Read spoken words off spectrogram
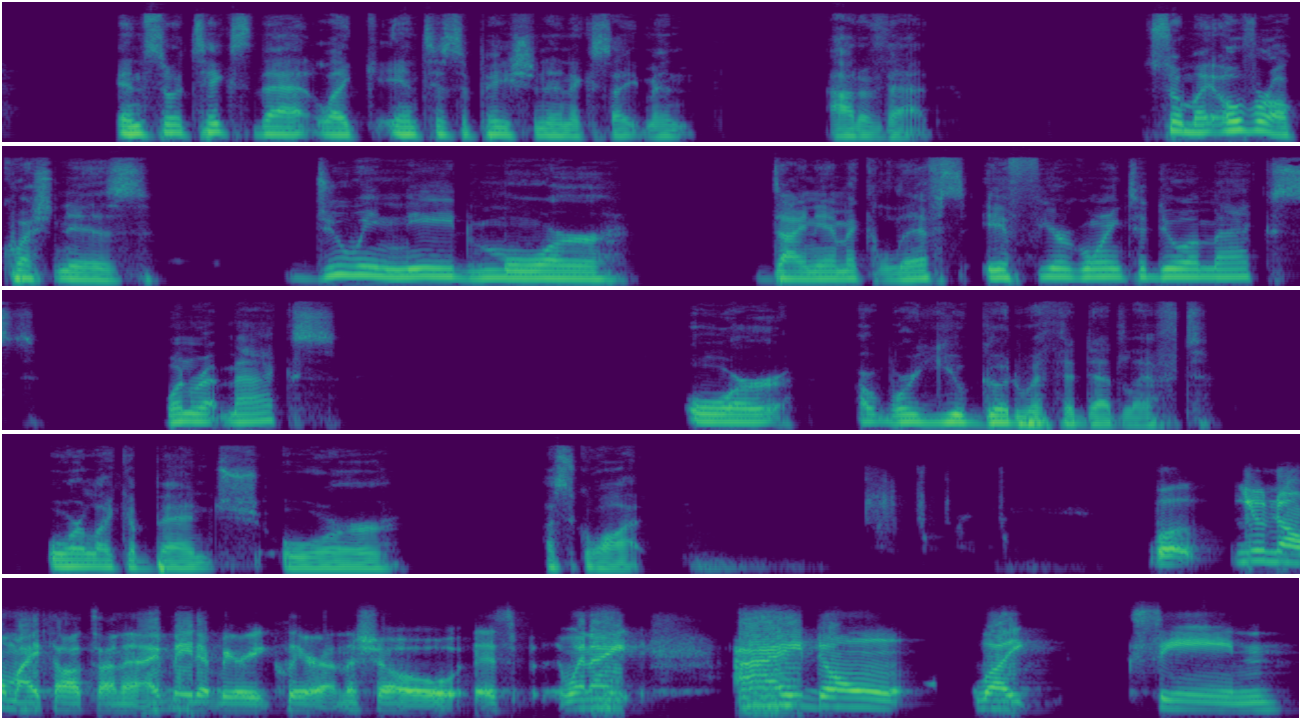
And so it takes that like anticipation and excitement out of that. So my overall question is do we need more dynamic lifts if you're going to do a max one rep max or are, were you good with the deadlift or like a bench or a squat? Well, you know my thoughts on it. I've made it very clear on the show. It's when I I don't like seeing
